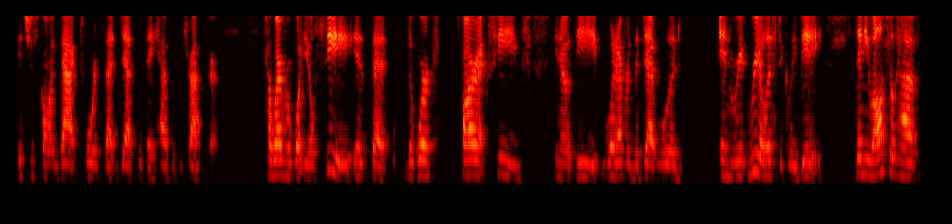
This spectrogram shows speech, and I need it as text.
it's just going back towards that debt that they have with the trafficker However, what you'll see is that the work far exceeds, you know, the whatever the debt would in re- realistically be. Then you also have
